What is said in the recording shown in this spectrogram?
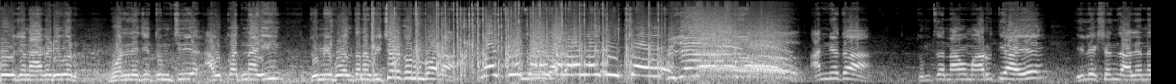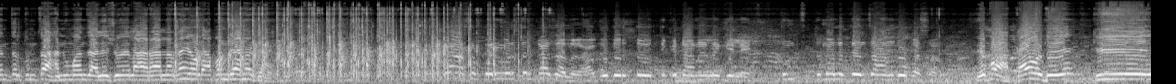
बहुजन आघाडीवर बोलण्याची तुमची अवकात नाही. तुम्ही बोलताना विचार करून बोला अन्यथा- अन्यथा तुमचं नाव मारुती आहे. इलेक्शन झाल्यानंतर तुमचा हनुमान झाल्याशिवाय राहणार नाही एवढं आपण ध्यानात ठेवा. का असं परिवर्तन का झालं? अगोदर तर तिकीट आणायला गेले. तुम तुम्हाला त्यांचा अनुभव कसा? हे पहा काय होते की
